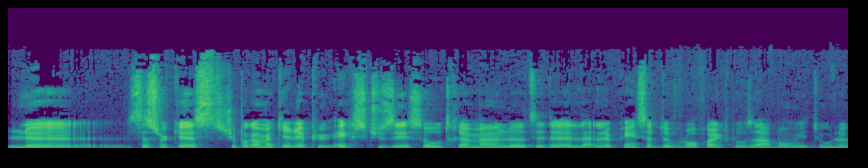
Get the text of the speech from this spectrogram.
le. C'est sûr que je sais pas comment il aurait pu excuser ça autrement, là, le, principe de vouloir faire exploser la bombe et tout, là.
